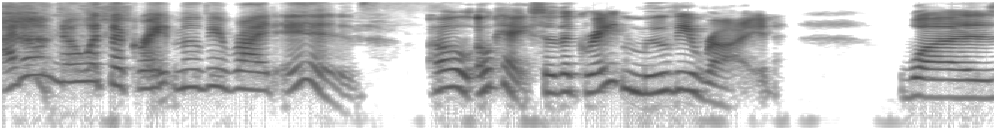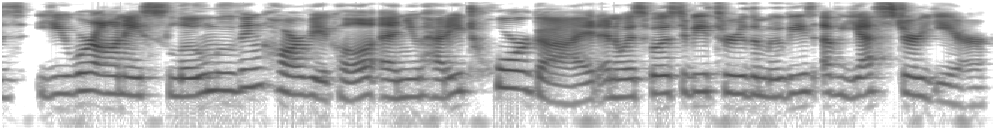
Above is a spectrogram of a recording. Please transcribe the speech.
I don't know what the great movie ride is. Oh, okay. So the great movie ride was you were on a slow moving car vehicle and you had a tour guide, and it was supposed to be through the movies of yesteryear.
